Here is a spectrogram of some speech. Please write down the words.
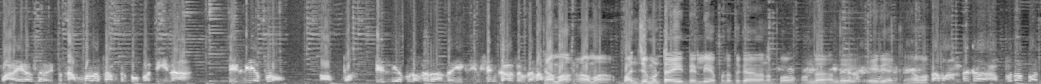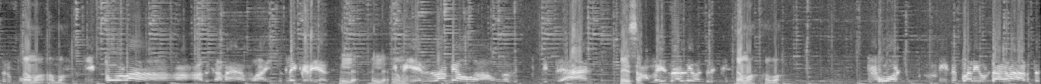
பழைய காலத்துல இப்ப நம்மளாம் சாப்பிட்டப்போ பாத்தீங்கன்னா டெல்லி அப்பளம். அப்பா டெல்லி அப்பளம்ங்கிறது அந்த எக்ஸிபிஷன் காலத்துல தான் ஆமா. ஆமா. பஞ்சு மிட்டாய் டெல்லி அப்பளத்துக்காக தானே போவோம் அந்த அந்த ஏரியாக்கு. ஆமா. நம்ம அந்த கால அப்பதான் பார்த்திருப்போம். ஆமா ஆமா. இப்போலாம் அதுக்கான வாய்ப்புகளே கிடையாது. இல்ல இல்ல இப்ப ஆமா. எல்லாமே அவங்க அவங்க வித் ஹேண்ட். அமேசான்லயே வந்துருச்சு. ஆமா ஆமா. இது பண்ணி விட்டாங்கன்னா அடுத்த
